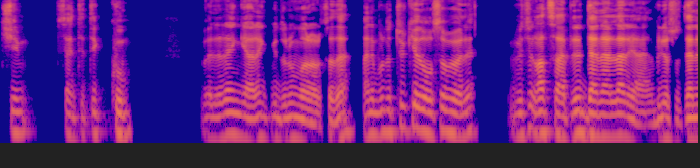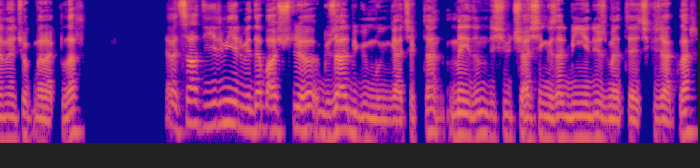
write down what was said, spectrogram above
Çim, sentetik kum. Böyle rengarenk bir durum var ortada. Hani burada Türkiye'de olsa böyle bütün at sahipleri denerler yani. Biliyorsunuz denemeye çok meraklılar. Evet saat 20.20'de başlıyor. Güzel bir gün bugün gerçekten. Maiden dişi 3 yaş güzel 1700 metreye çıkacaklar.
